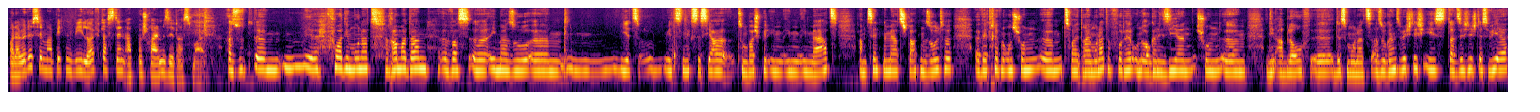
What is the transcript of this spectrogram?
Und da würde ich Sie mal bitten, wie läuft das denn ab? Beschreiben Sie das mal. Also ähm, äh, vor dem Monat Ramadan, äh, was äh, immer so ähm, jetzt, jetzt nächstes Jahr zum Beispiel im, im, im März, am 10. März starten sollte, äh, wir treffen uns schon ähm, zwei, drei Monate vorher und organisieren schon ähm, den Ablauf äh, des Monats. Also ganz wichtig ist tatsächlich, dass wir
